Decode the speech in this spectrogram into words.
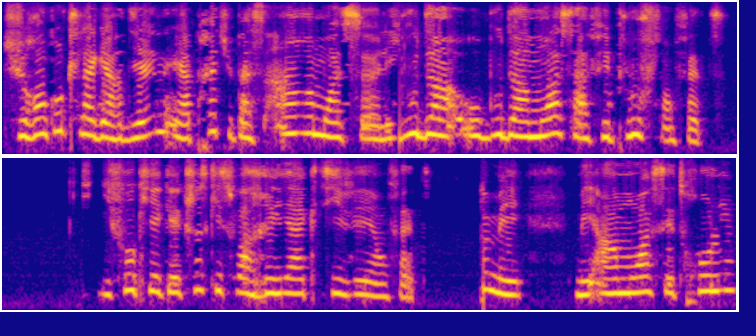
tu rencontres la gardienne et après, tu passes un, mois seul. Et au bout d'un, au bout d'un mois, ça a fait plouf, en fait. Il faut qu'il y ait quelque chose qui soit réactivé, en fait mais, mais un mois c'est trop long.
